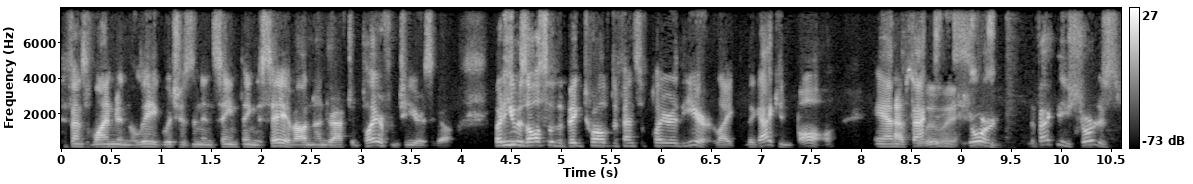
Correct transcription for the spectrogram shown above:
defensive linemen in the league, which is an insane thing to say about an undrafted player from two years ago. But he was also the Big 12 Defensive Player of the Year. Like the guy can ball, and the fact that he's short, the fact that he's short is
